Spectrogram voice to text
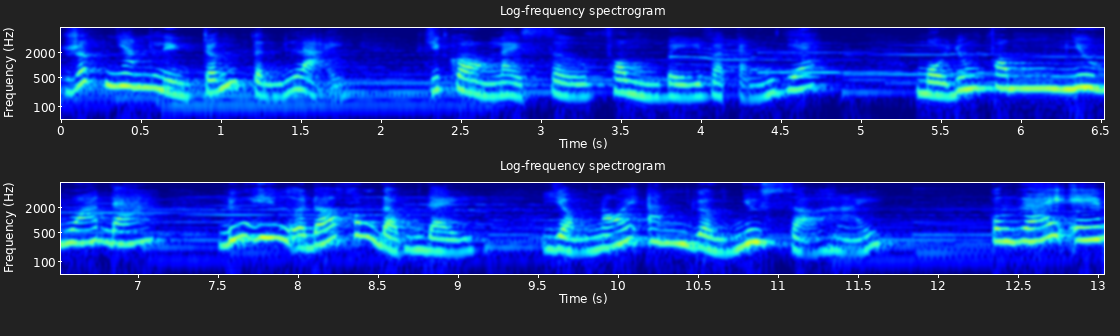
rất nhanh liền trấn tĩnh lại chỉ còn là sự phòng bị và cảnh giác. Mộ Dung Phong như hóa đá, đứng yên ở đó không động đậy, giọng nói anh gần như sợ hãi. Con gái em!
